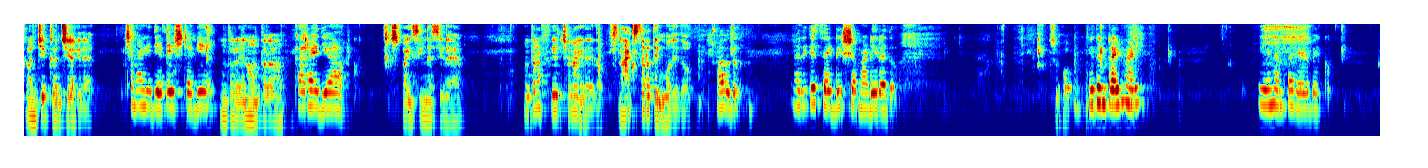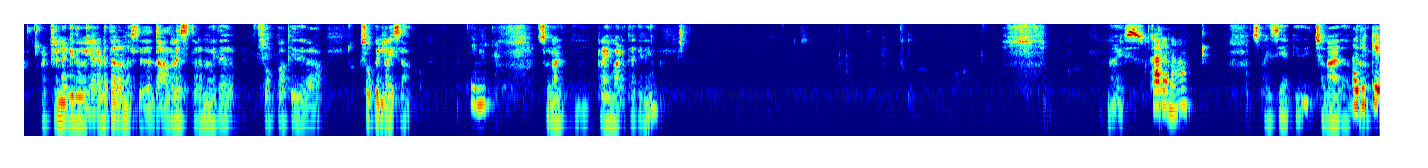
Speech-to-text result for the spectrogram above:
ಕ್ರಂಚಿ ಕ್ರಂಚಿ ಆಗಿದೆ. ಚೆನ್ನಾಗಿದೆಯಾ ಟೇಸ್ಟಾಗಿ ಒಂಥರ ಏನೋ ಒಂಥರ ಖಾರ ಇದೆಯಾ? ಸ್ಪೈಸಿನೆಸ್ ಇದೆ. ಒಂಥರ ಫೀಲ್ ಚೆನ್ನಾಗಿದೆ ಇದು. ಸ್ನ್ಯಾಕ್ಸ್ ಥರ ತಿನ್ಬೋದು ಇದು. ಹೌದು. ಅದಕ್ಕೆ ಸೈಡ್ ಡಿಶ್ ಮಾಡಿರೋದು. ಸೂಪರ್ ಇದನ್ನು ಟ್ರೈ ಮಾಡಿ. ಏನಂತ ಹೇಳಬೇಕು? ಆ್ಯಕ್ಚುಲಿ ನನಗೆ ಇದು ಎರಡು ಥರ ಅನಿಸ್ತಿದೆ ದಾಲ್ ರೈಸ್ ಥರನೂ ಇದೆ ಸೊಪ್ಪು ಹಾಕಿದ್ದೀರಾ? ಸೊಪ್ಪಿನ ರೈಸಾ ಸೊ ನಾನು ಟ್ರೈ ಮಾಡ್ತಾ ಇದ್ದೀನಿ. ನೈಸ್ ಕಾರಣ ಸ್ಪೈಸಿ ಹಾಕಿದ್ದು ಚೆನ್ನಾಗಿದೆ ಅದಕ್ಕೆ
